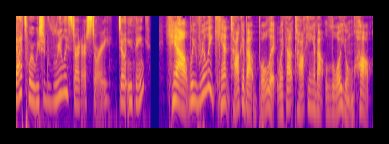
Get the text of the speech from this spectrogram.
That's where we should really start our story, don't you think? Yeah, we really can't talk about Bullet without talking about Luo Yonghao,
